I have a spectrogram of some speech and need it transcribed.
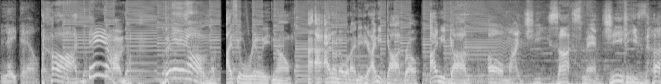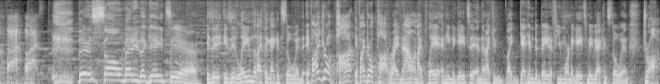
Later. Ah, oh, damn. Damn. I feel really, no. I, I, I don't know what I need here. I need God, bro. I need God. Oh, my Jesus, man. Jesus. There's so many negates here. Is it is it lame that I think I can still win? If I draw pot, if I draw pot right now and I play it and he negates it and then I can like get him to bait a few more negates, maybe I can still win. Draw.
